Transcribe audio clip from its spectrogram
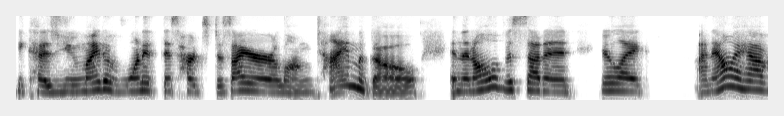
because you might have wanted this heart's desire a long time ago. And then all of a sudden, you're like, I now I have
